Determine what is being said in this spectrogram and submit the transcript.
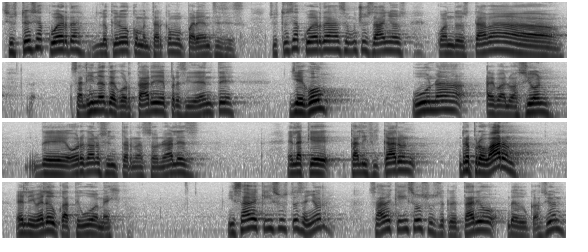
Si usted se acuerda, lo quiero comentar como paréntesis, si usted se acuerda hace muchos años cuando estaba Salinas de Gortari de presidente, llegó una evaluación de órganos internacionales en la que calificaron, reprobaron el nivel educativo de México. ¿Y sabe qué hizo este señor? ¿Sabe qué hizo su secretario de Educación?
